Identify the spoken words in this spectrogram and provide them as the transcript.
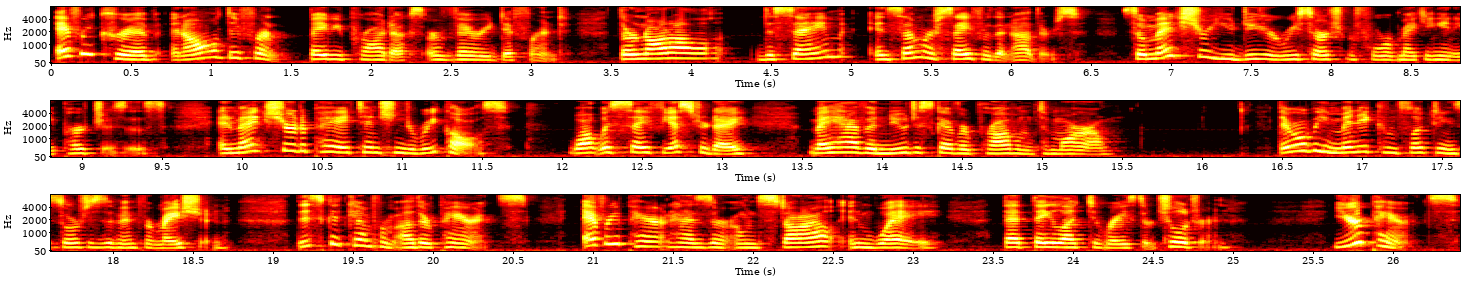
Every crib and all different baby products are very different. They're not all the same, and some are safer than others. So make sure you do your research before making any purchases. And make sure to pay attention to recalls. What was safe yesterday may have a new discovered problem tomorrow. There will be many conflicting sources of information. This could come from other parents. Every parent has their own style and way that they like to raise their children. Your parents,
